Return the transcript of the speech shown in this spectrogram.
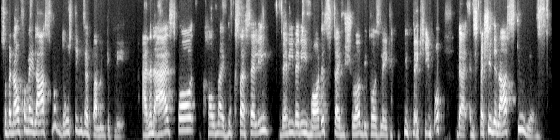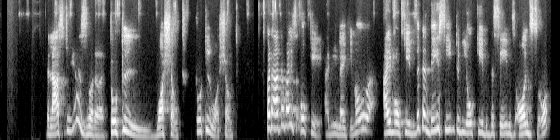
So, but now for my last book, those things have come into play. And then as for how my books are selling, very, very modest, I'm sure, because like, like you know, that especially the last two years, the last two years were a total washout, total washout. But otherwise, okay. I mean, like, you know, I'm okay with it. And they seem to be okay with the sales also.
